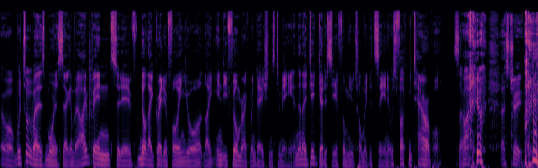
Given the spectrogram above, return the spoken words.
Oh, we'll talk about this more in a second. But I've been sort of not that great in following your like indie film recommendations to me, and then I did go to see a film you told me to see, and it was fucking terrible. So I, That's true. I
